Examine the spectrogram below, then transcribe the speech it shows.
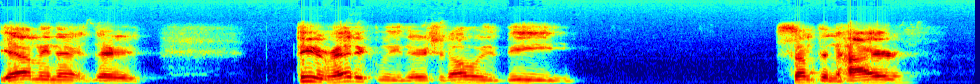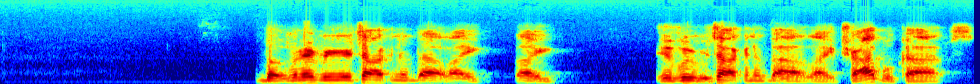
Yeah, I mean, there, there. Theoretically, there should always be something higher, but whenever you're talking about like like if we were talking about like tribal cops,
